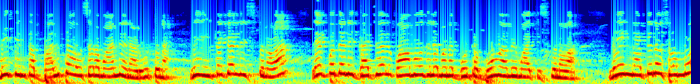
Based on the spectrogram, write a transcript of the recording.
నీకు ఇంత బల్బు అవసరమా అని నేను అడుగుతున్నా. నీ ఇంతకెళ్ళి ఇస్తున్నావా? లేకపోతే నీ గజ్వేలు ఫామ్ హౌస్లు ఏమన్నా గుంట భూమి అమ్మి మాకు ఇస్తున్నావా? నేను నటిన సొమ్ము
